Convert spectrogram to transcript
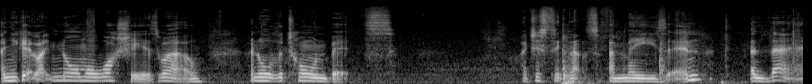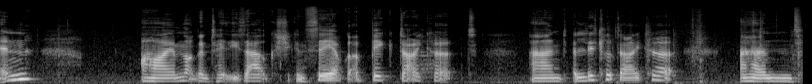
And you get like normal washi as well and all the torn bits. I just think that's amazing. And then I'm not going to take these out because you can see I've got a big die cut and a little die cut and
